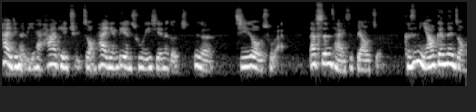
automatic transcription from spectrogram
她已经很厉害，她还可以举重，她已经练出一些那个那个肌肉出来，那身材也是标准。可是你要跟那种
